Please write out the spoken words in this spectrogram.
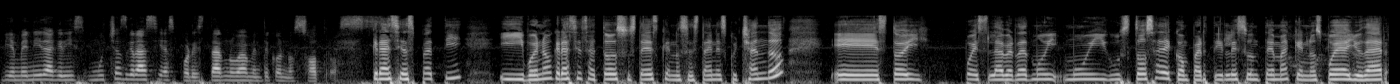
Bienvenida Gris, muchas gracias por estar nuevamente con nosotros. Gracias Patti y bueno, gracias a todos ustedes que nos están escuchando. Eh, estoy pues la verdad muy, muy gustosa de compartirles un tema que nos puede ayudar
